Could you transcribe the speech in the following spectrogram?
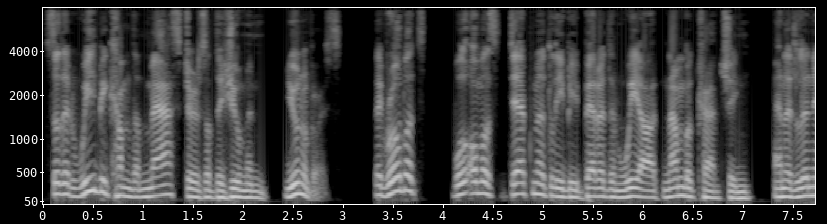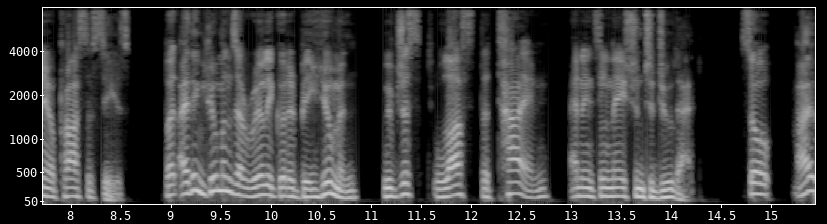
so that we become the masters of the human universe. Like robots will almost definitely be better than we are at number crunching and at linear processes. But I think humans are really good at being human. We've just lost the time and inclination to do that. So I,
